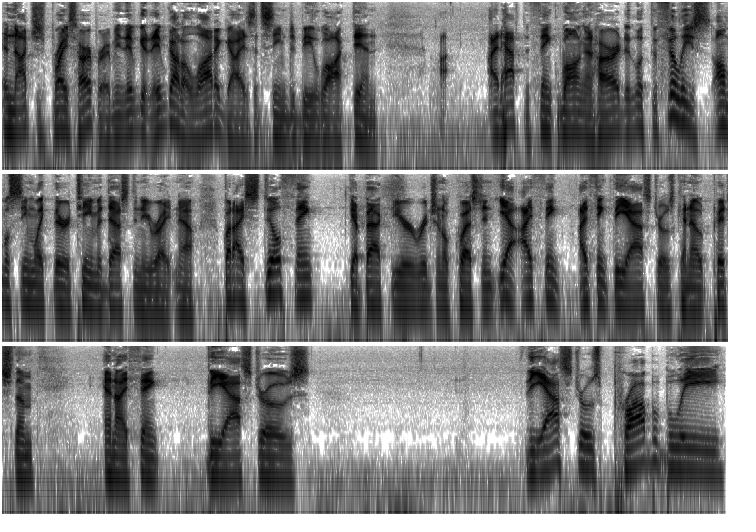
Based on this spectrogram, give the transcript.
and not just Bryce Harper. I mean, they've got, they've got a lot of guys that seem to be locked in. I'd have to think long and hard. Look, the Phillies almost seem like they're a team of destiny right now, but I still think. Get back to your original question. Yeah, I think I think the Astros can outpitch them, and I think the Astros the Astros probably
